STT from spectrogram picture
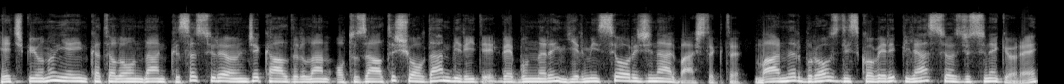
HBO'nun yayın kataloğundan kısa süre önce kaldırılan 36 şovdan biriydi ve bunların 20'si orijinal başlıktı. Warner Bros. Discovery Plus sözcüsüne göre,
